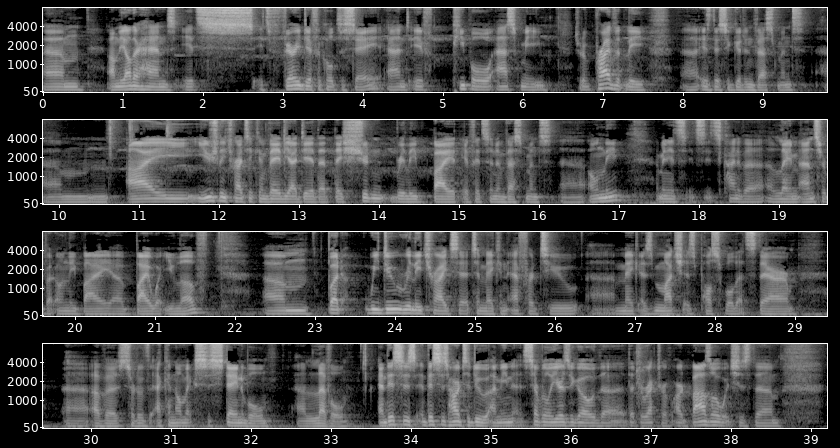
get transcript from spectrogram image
Um, on the other hand, it's it's very difficult to say, and if people ask me sort of privately, uh, is this a good investment? Um, I usually try to convey the idea that they shouldn't really buy it if it's an investment uh, only. I mean, it's it's it's kind of a, a lame answer, but only buy uh, buy what you love. Um, but we do really try to to make an effort to uh, make as much as possible that's there uh, of a sort of economic sustainable uh, level. And this is this is hard to do. I mean, several years ago, the the director of Art Basel, which is the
